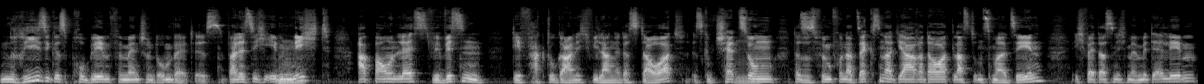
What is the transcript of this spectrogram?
ein riesiges Problem für Mensch und Umwelt ist, weil es sich eben nicht abbauen lässt. Wir wissen de facto gar nicht, wie lange das dauert. Es gibt Schätzungen, dass es 500, 600 Jahre dauert. Lasst uns mal sehen. Ich werde das nicht mehr miterleben.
